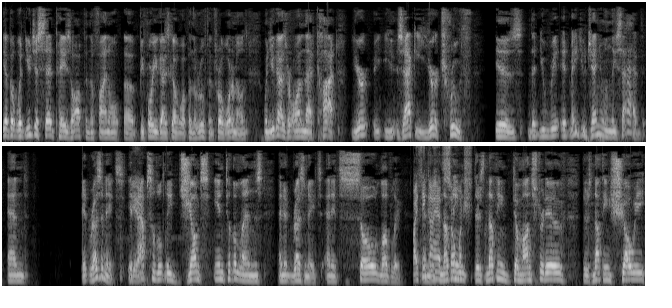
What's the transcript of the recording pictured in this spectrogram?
Yeah, but what you just said pays off in the final. Uh, before you guys go up on the roof and throw watermelons, when you guys are on that cot, your you, Zachy, your truth is that you re- it made you genuinely sad, and it resonates. It Yeah. absolutely jumps into the lens, and it resonates, and it's so lovely. I think I had so nothing- much- There's nothing demonstrative. There's nothing showy.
